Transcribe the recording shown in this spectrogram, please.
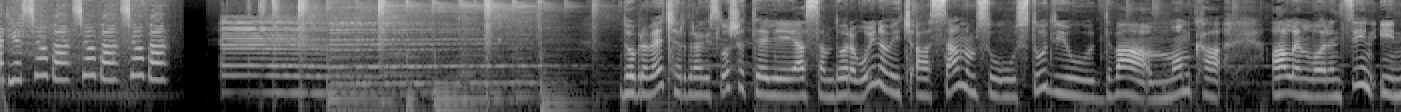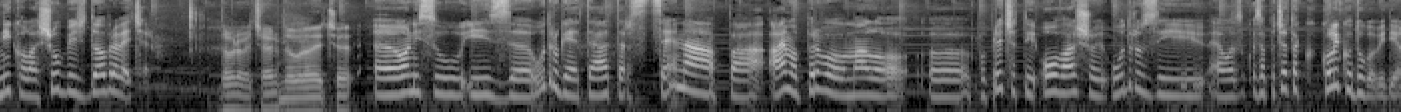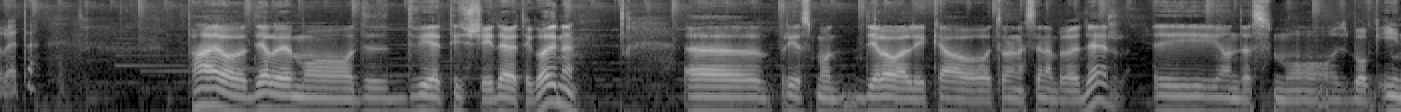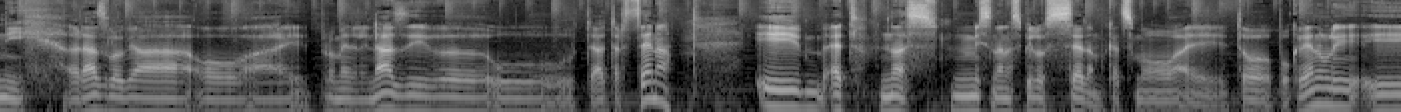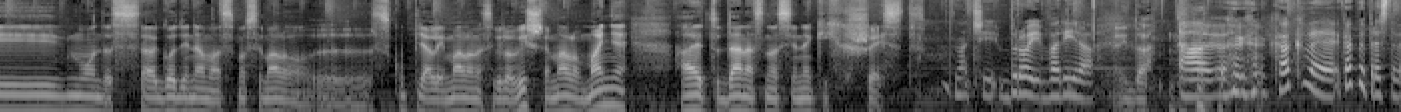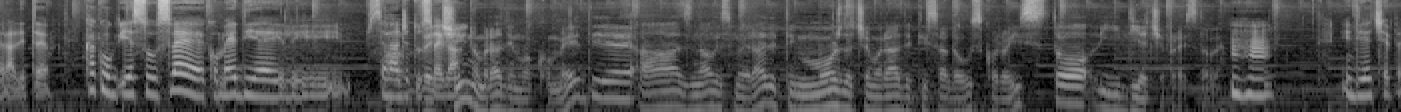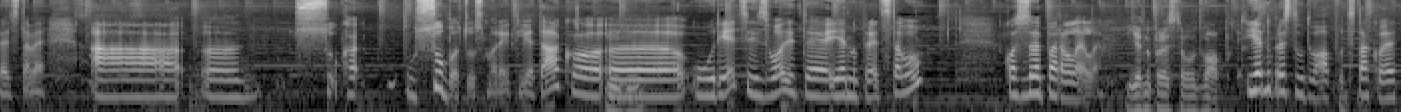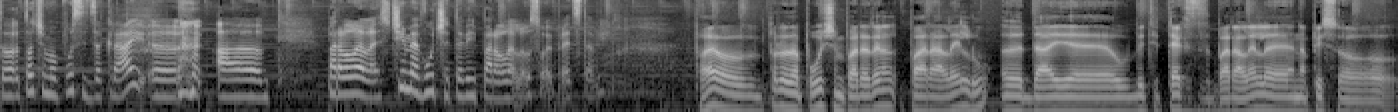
Radio Soba, Soba, Soba. Dobro večer, dragi slušatelji. Ja sam Dora Vujnović, a sa mnom su u studiju dva momka, Alen Lorencin i Nikola Šubić. Dobro večer. Dobro večer. Dobro večer. E, oni su iz e, udruge Teatar Scena, pa ajmo prvo malo e, popričati o vašoj udruzi. Evo, za početak, koliko dugo vi djelujete? Pa evo, djelujemo od 2009. godine. E, prije smo djelovali kao otvorena scena Belvedere i onda smo zbog inih razloga ovaj, promijenili naziv e, u teatar scena. I eto, nas, mislim da nas bilo sedam kad smo ovaj, to pokrenuli i onda sa godinama smo se malo e, skupljali, malo nas je bilo više, malo manje, a eto danas nas je nekih šest. Znači, broj varira. I da. A kakve, kakve predstave radite? Kako, jesu sve komedije ili se nađe tu svega? Većinom radimo komedije, a znali smo i raditi, možda ćemo raditi sada uskoro isto i dječje predstave. Mhm. I dječje predstave. A e, su, ka- u subotu smo rekli, je tako? E, Mhm. u Rijeci izvodite jednu predstavu koja se zove Paralele. Jednu predstavu dva puta. Jednu predstavu dva put, tako je, to, to ćemo pustiti za kraj. E, a paralele, s čime vučete vi paralele u svojoj predstavi? Pa evo, prvo da poučem paralel, paralelu, e, da je u biti tekst paralele napisao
